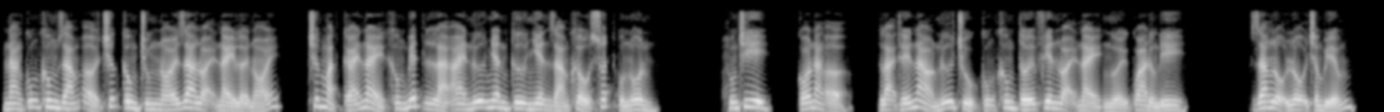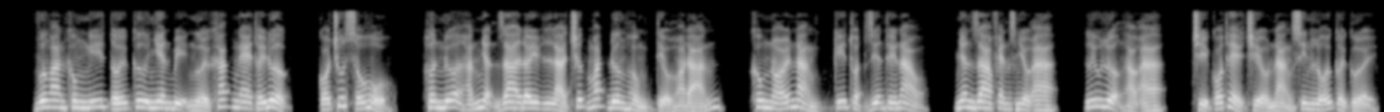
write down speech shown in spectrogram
Nàng cũng không dám ở trước công chúng nói ra loại này lời nói, trước mặt cái này không biết là ai nữ nhân cư nhiên dám khẩu xuất cùng nôn. Huống chi, có nàng ở, lại thế nào nữ chủ cũng không tới phiên loại này người qua đường đi. Giang lộ lộ châm biếm. Vương An không nghĩ tới cư nhiên bị người khác nghe thấy được, có chút xấu hổ. Hơn nữa hắn nhận ra đây là trước mắt đương hồng tiểu hoa đán, không nói nàng kỹ thuật diễn thế nào, nhân ra fans nhiều a, lưu lượng hảo a, chỉ có thể chiều nàng xin lỗi cười cười.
